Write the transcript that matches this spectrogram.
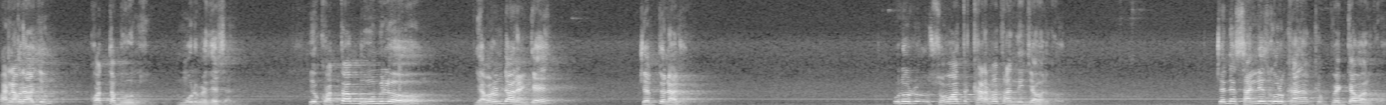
పర్లవరాజ్యం కొత్త భూమి మూడు ప్రదేశాలు. ఈ కొత్త భూమిలో ఎవరుంటారంటే చెప్తున్నాడు. ఇప్పుడు సువార్త కరపత అందించామనుకో చిన్న సండే స్కూల్ క- పెట్టామనుకో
